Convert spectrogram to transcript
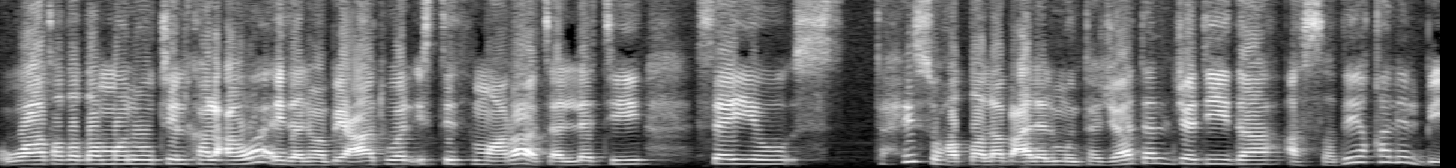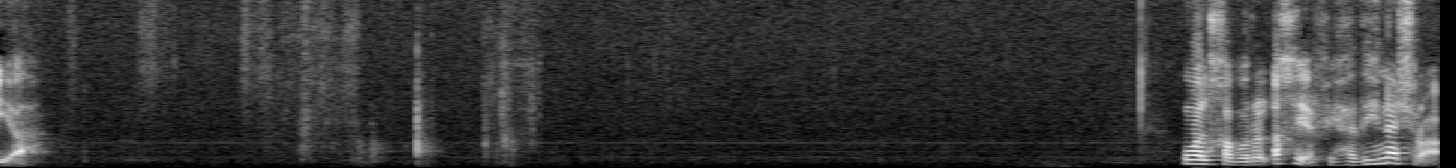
وتتضمن تلك العوائد المبيعات والاستثمارات التي سيستحسها الطلب على المنتجات الجديدة الصديقة للبيئة. والخبر الأخير في هذه النشرة.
